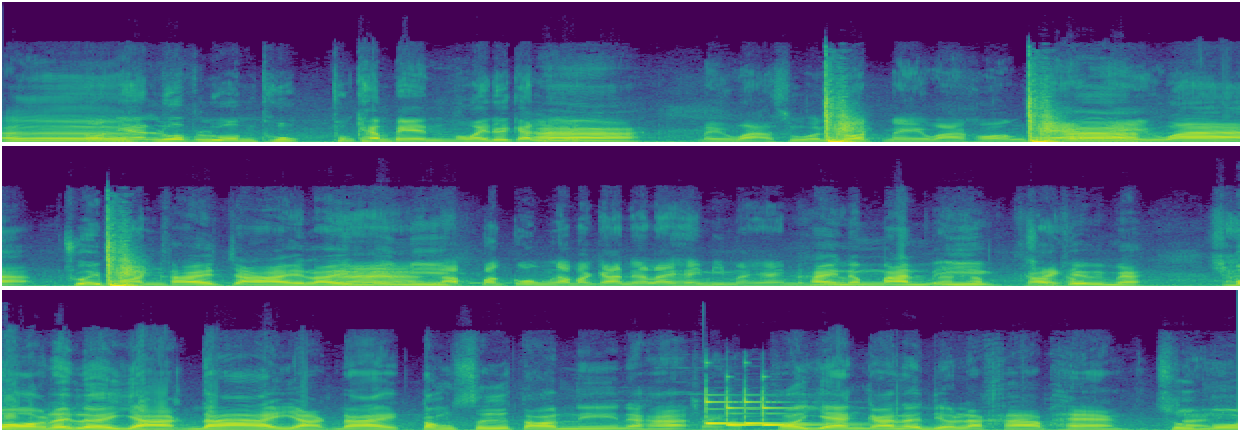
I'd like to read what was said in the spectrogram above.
เออตอนนี้รวบรวมทุกทุกแคมเปญมาไว้ด้วยกันเลย อ่า ไม่ว่าส่วนลดไม่ว่าของแถมอ่า ไม่ว่าช่วยผ่อนค่าใช้จ่ายอะไรไม่มี อ่ารับประกงรับประกันอะไรให้มีมาให้เหมือนเดิมให้น้ำมันไปอีกนะคขัรับบใช่คเที่รัยวบอีกไหมบอกได้เลยอยากได้อยากได้ต้องซื้อตอนนี้นะฮะ ใช่ครับพอแย่งกันแล้วเดี๋ยวราคาแพงซูโม่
